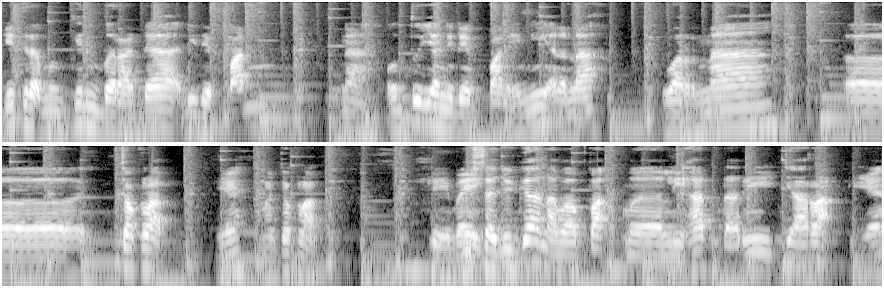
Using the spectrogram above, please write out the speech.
Dia tidak mungkin berada di depan. Nah, untuk yang di depan ini adalah warna uh, coklat ya warna coklat. Oke baik. Bisa juga anak bapak melihat dari jarak ya.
